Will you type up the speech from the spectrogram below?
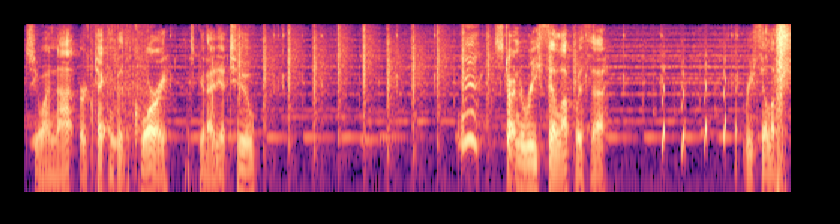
See why not? Or technically the quarry. That's a good idea too. Eh, starting to refill up with uh refill up the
